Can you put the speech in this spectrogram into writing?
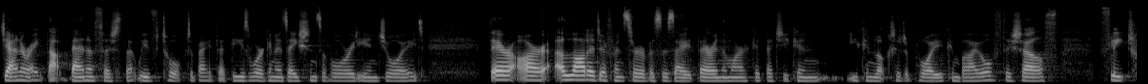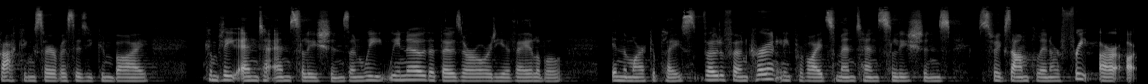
generate that benefit that we've talked about that these organizations have already enjoyed there are a lot of different services out there in the market that you can you can look to deploy. You can buy off the shelf fleet tracking services. You can buy complete end to end solutions, and we we know that those are already available in the marketplace. Vodafone currently provides some end to end solutions. For example, in our free, our, our,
